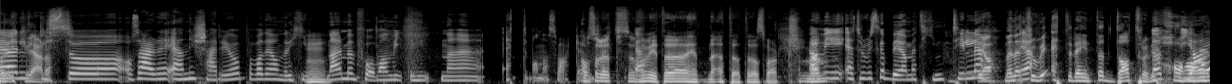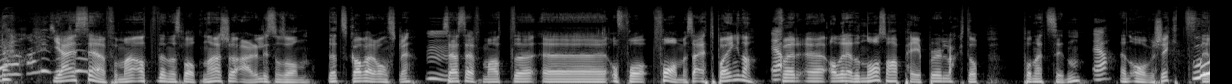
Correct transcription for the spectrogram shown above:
jeg, jeg, lyst å Og så er det, jeg er nysgjerrig på hva de andre hintene Mm. er, men får man vite hintene etter man har svart? Absolutt. Så får ja. vite hintene etter at dere har svart. Men Ja, vi, jeg tror vi skal be om et hint til. Ja, men jeg tror vi etter det hintet, da tror jeg vi Da- har ja, det. jeg har litt- Jeg ser for meg at denne spalten her, så er det liksom sånn Det skal være vanskelig. Mm. Så jeg ser for meg at uh, å få, få med seg ett poeng, da. Ja. For uh, allerede nå så har Paper lagt opp på nettsiden Ja. en oversikt. Uh! Det,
